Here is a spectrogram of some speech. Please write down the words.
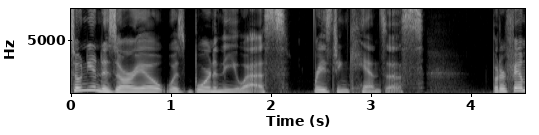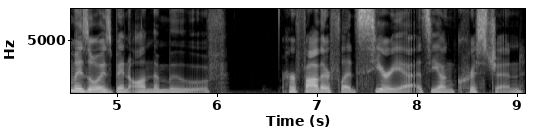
Sonia Nazario was born in the U.S., raised in Kansas, but her family's always been on the move. Her father fled Syria as a young Christian.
